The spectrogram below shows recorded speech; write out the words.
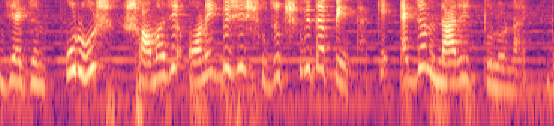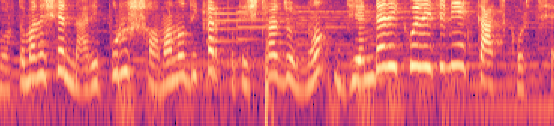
যে একজন পুরুষ সমাজে অনেক বেশি সুযোগ সুবিধা পেয়ে থাকে একজন নারীর তুলনায়। বর্তমানে সে নারী পুরুষ সমান অধিকার প্রতিষ্ঠার জন্য জেন্ডার ইকুয়ালিটি নিয়ে কাজ করছে।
